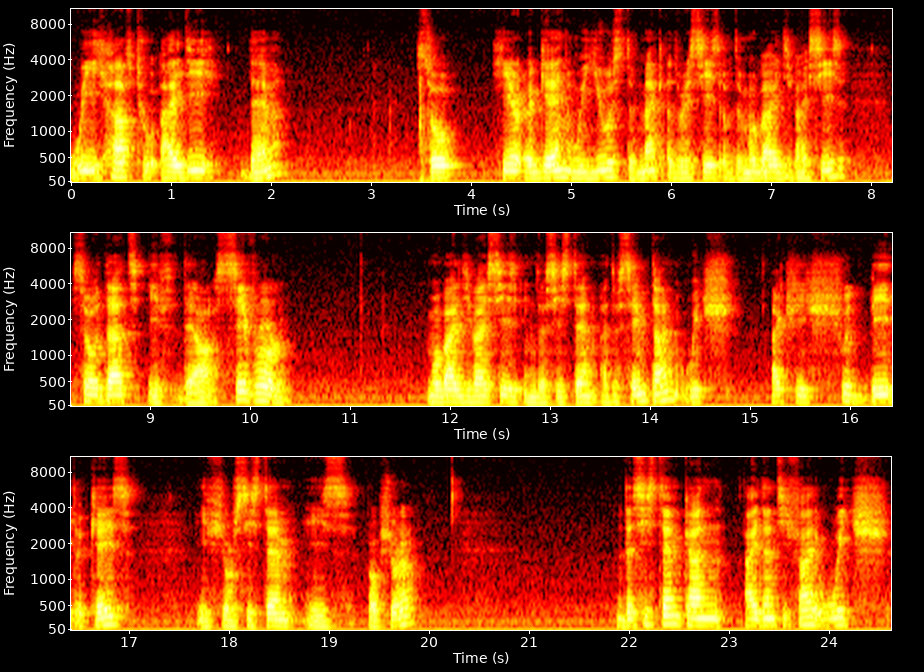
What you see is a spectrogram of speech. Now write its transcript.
we have to ID them. So here again we use the MAC addresses of the mobile devices so that if there are several mobile devices in the system at the same time, which actually should be the case if your system is popular, the system can identify which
